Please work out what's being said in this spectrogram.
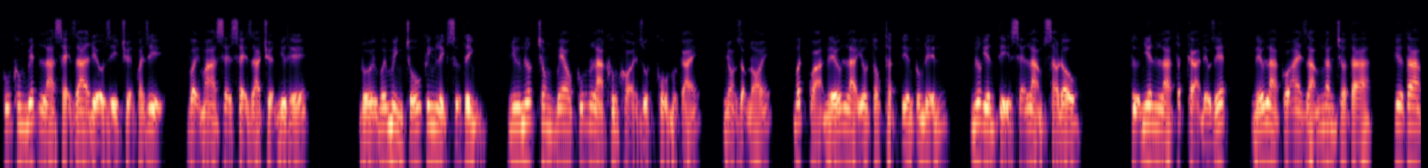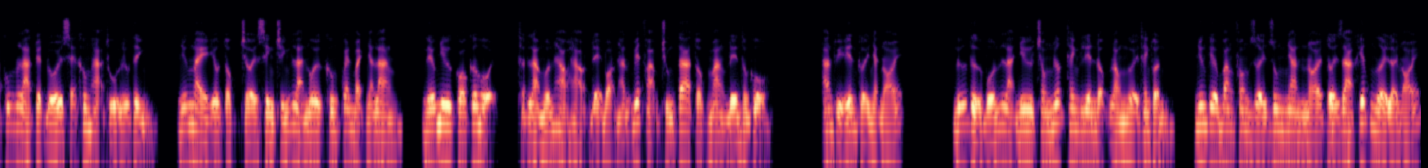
cũng không biết là xảy ra điều gì chuyện quái gì vậy mà sẽ xảy ra chuyện như thế. Đối với mình chỗ kinh lịch sự tình, như nước trong veo cũng là không khỏi rụt cổ một cái nhỏ giọng nói, bất quá nếu là yêu tộc thật tiến công đến, nước yên tỷ sẽ làm sao đâu? Tự nhiên là tất cả đều giết, nếu là có ai dám ngăn trở ta, kia ta cũng là tuyệt đối sẽ không hạ thủ lưu tình. Những này yêu tộc trời sinh chính là nuôi không quen bạch nhã lang, nếu như có cơ hội, thật là muốn hảo hảo để bọn hắn biết phạm chúng ta tộc mang đến thống khổ. An thủy yên cười nhạt nói, nữ tử vốn là như trong nước thanh liên động lòng người thanh thuần, nhưng kia băng phong giới dung nhan nói tới ra khiếp người lời nói,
